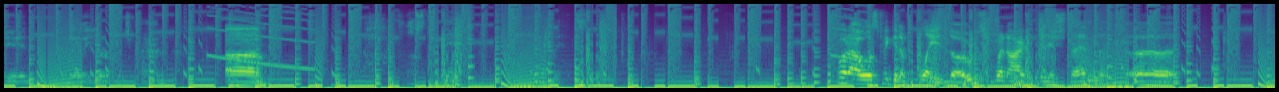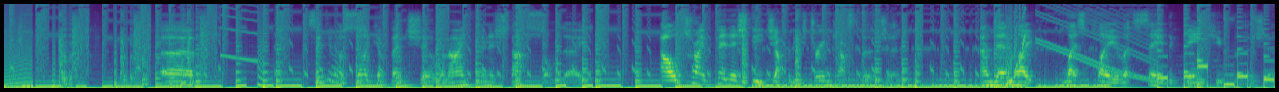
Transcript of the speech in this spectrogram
in uh, Europe and Japan. Um, was thinking of playing those when I finish them. Uh, uh, same Sonic Adventure, when I finish that someday, I'll try and finish the Japanese Dreamcast version. And then, like, let's play, let's say, the GameCube version.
